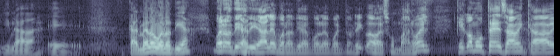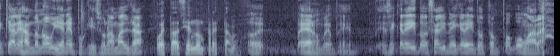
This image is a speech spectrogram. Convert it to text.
y nada. Eh, Carmelo, buenos días. buenos días, Diales. Buenos días, pueblo de Puerto Rico. Es un Manuel, que como ustedes saben, cada vez que Alejandro no viene porque hizo una maldad, ¿O está haciendo un préstamo? bueno, pues, pues, ese crédito, esa línea de crédito está un poco mala.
